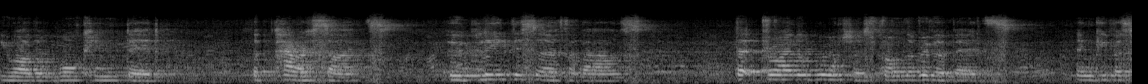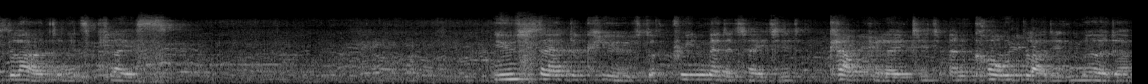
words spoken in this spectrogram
You are the walking dead, the parasites who bleed this earth of ours, that dry the waters from the riverbeds and give us blood in its place. You stand accused of premeditated, calculated and cold-blooded murder.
